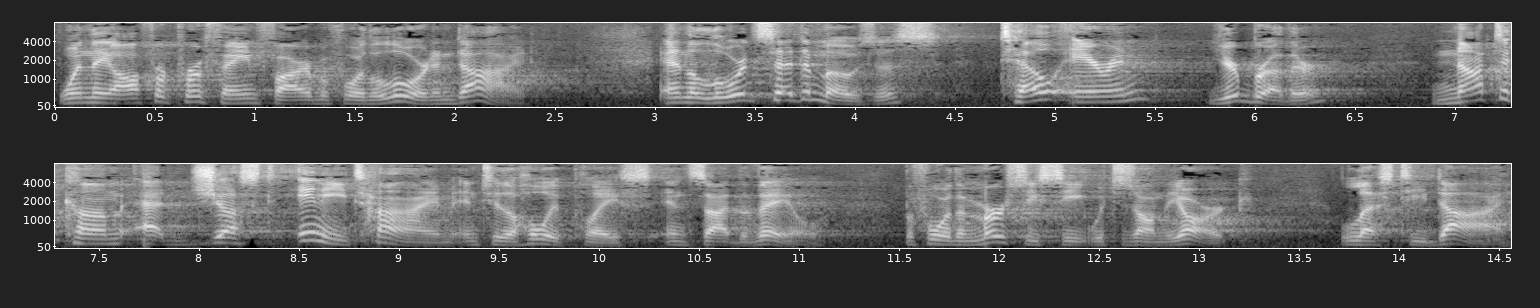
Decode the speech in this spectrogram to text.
when they offered profane fire before the Lord and died. And the Lord said to Moses, Tell Aaron, your brother, not to come at just any time into the holy place inside the veil, before the mercy seat which is on the ark, lest he die.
